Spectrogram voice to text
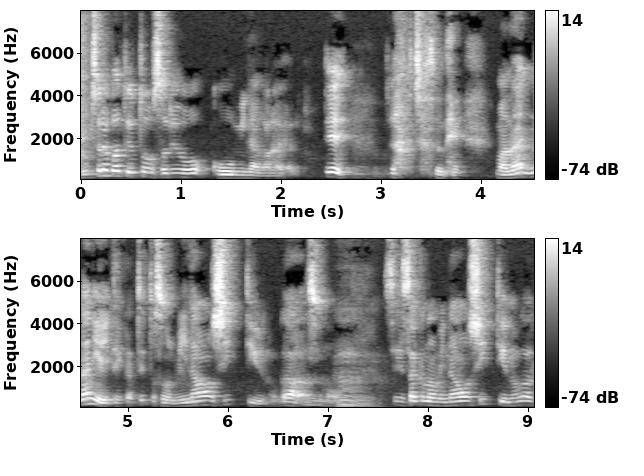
どちらかというとそれをこう見ながらやる。で、じゃあちょっとね、まあ何何が言いたいかというと、その見直しっていうのが、そのうん。政策の見直しっていうのが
